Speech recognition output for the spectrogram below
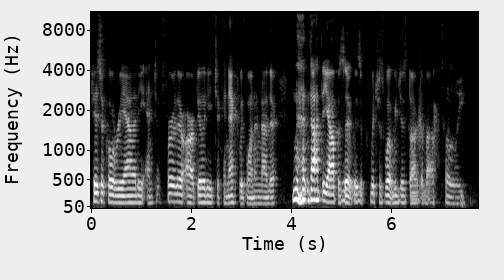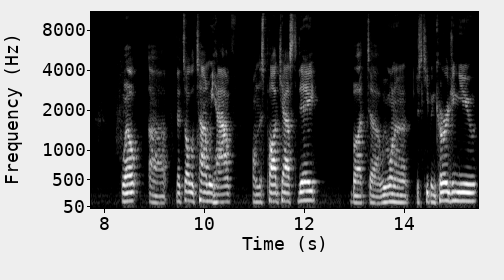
physical reality and to further our ability to connect with one another, not the opposite, which- is what we just talked about. Totally. Well, uh, that's all the time we have on this podcast today. But uh, we want to just keep encouraging you.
